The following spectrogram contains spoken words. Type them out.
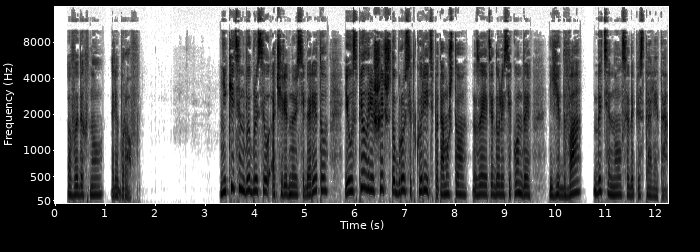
— выдохнул Ребров. Никитин выбросил очередную сигарету и успел решить, что бросит курить, потому что за эти доли секунды едва дотянулся до пистолета.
